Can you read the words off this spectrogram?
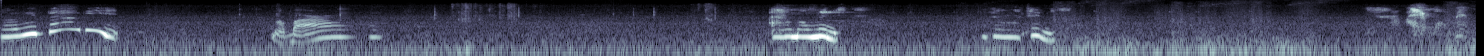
Sorry about it. Bye bye. I have on minutes. Look at my tennis. I'm on minutes.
